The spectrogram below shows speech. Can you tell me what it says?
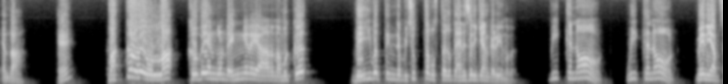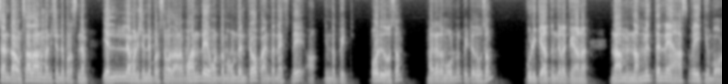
എന്താ ഏ വക്രതയുള്ള ഹൃദയം കൊണ്ട് എങ്ങനെയാണ് നമുക്ക് ദൈവത്തിന്റെ വിശുദ്ധ പുസ്തകത്തെ അനുസരിക്കാൻ കഴിയുന്നത് we cannot we cannot many ups and downs അതാണ് മനുഷ്യന്റെ പ്രശ്നം. എല്ലാ മനുഷ്യന്റെ പ്രശ്നം അതാണ്. One day on the mountain top and the next day in the pit ഒരു ദിവസം മലയുടെ മുകളിലും പിറ്റേ ദിവസം കുഴിക്കകത്തും കിടക്കുകയാണ്. നാം നമ്മിൽ തന്നെ ആശ്രയിക്കുമ്പോൾ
